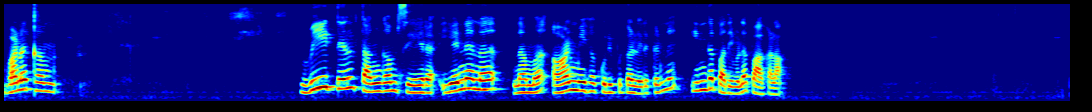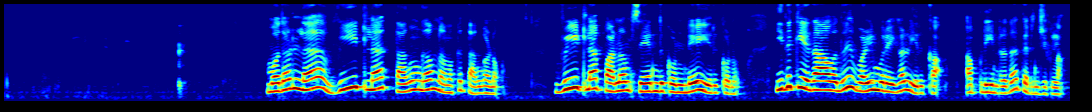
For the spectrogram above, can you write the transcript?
வணக்கம். வீட்டில் தங்கம் சேர என்னென்ன நம்ம ஆன்மீக குறிப்புகள் இருக்குன்னு இந்த பதிவில் பார்க்கலாம். முதல்ல வீட்டில் தங்கம் நமக்கு தங்கணும். வீட்டில் பணம் சேர்ந்து கொண்டே இருக்கணும். இதுக்கு ஏதாவது வழிமுறைகள் இருக்கா அப்படின்றத தெரிஞ்சுக்கலாம்.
